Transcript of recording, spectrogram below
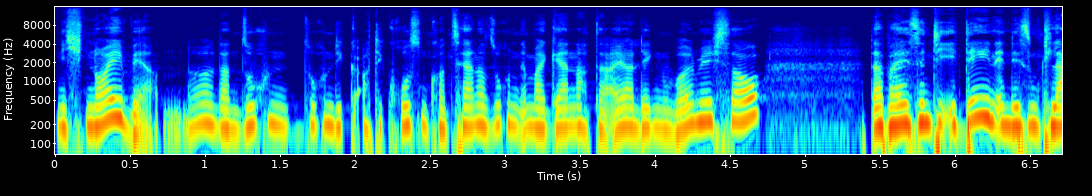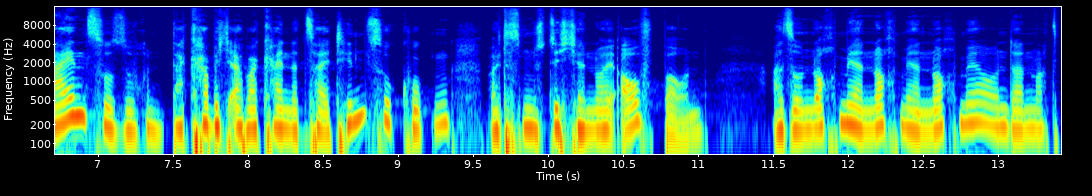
nicht neu werden, ne, dann suchen, suchen die, auch die großen Konzerne suchen immer gern nach der eierlegenden Wollmilchsau. Dabei sind die Ideen in diesem Kleinen zu suchen. Da habe ich aber keine Zeit hinzugucken, weil das müsste ich ja neu aufbauen. Also noch mehr, noch mehr, noch mehr und dann macht's.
